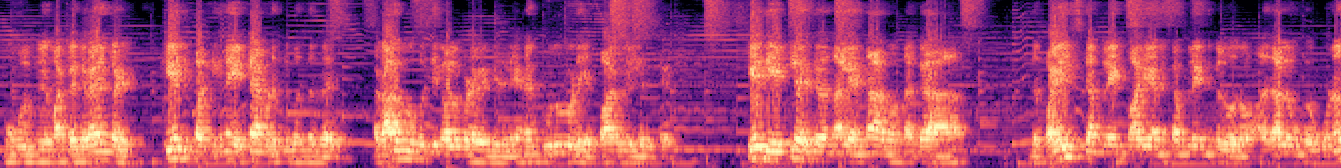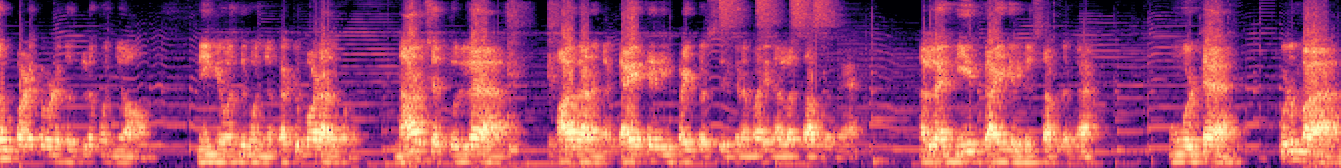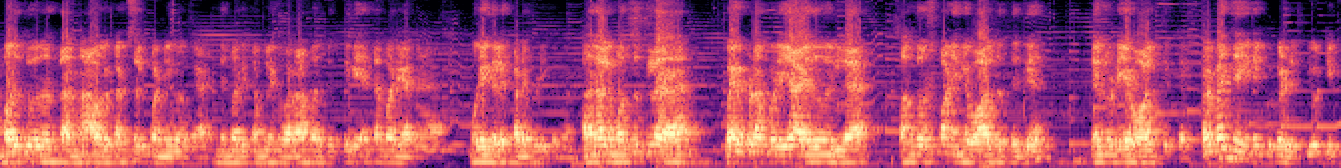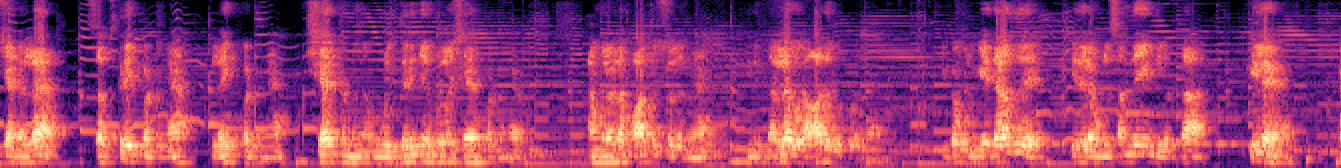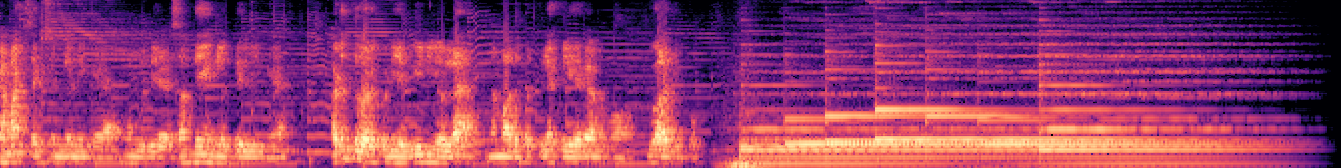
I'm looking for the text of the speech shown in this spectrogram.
உங்களுக்கு மற்ற கிரகங்கள் கேது பாத்தீங்கன்னா எட்டாம் இடத்துக்கு வந்துடுறாரு ராகுவை பத்தி கவலைப்பட வேண்டியதில்லை. ஏன்னா குருவுடைய பார்வையில் இருக்காரு கேது எட்டுல இருக்கிறதுனால என்ன ஆகும்னாக்கா இந்த பைல்ஸ் கம்ப்ளைண்ட் மாதிரியான கம்ப்ளைண்ட்கள் வரும். அதனால உங்க உணவு பழக்க வழக்கத்துல கொஞ்சம் நீங்க வந்து கொஞ்சம் கட்டுப்பாடா இருக்கணும். நார்ச்சத்துள்ள ஆகாரங்கள் டயட்டரி ஃபைபர்ஸ் இருக்கிற மாதிரி நல்லா சாப்பிடுங்க. நல்ல நீர் காய்கறிகள் சாப்பிடுங்க. உங்கள்கிட்ட குடும்ப மருத்துவர் இருந்தாருன்னா அவரை கன்சல்ட் பண்ணிடுவாங்க இந்த மாதிரி கம்ப்ளைண்ட் வராமல் இருக்கிறதுக்கு எந்த மாதிரியான முறைகளை கடைபிடிக்கணும் அதனால பயப்பட முடியா எதுவும் இல்லை. சந்தோஷமா நீங்க வாழ்றதுக்கு என்னுடைய வாழ்த்துக்கள். பிரபஞ்ச இணைப்புகள் யூடியூப் சேனல்ல சப்ஸ்கிரைப் பண்ணுங்க லைக் பண்ணுங்க ஷேர் பண்ணுங்க. உங்களுக்கு தெரிஞ்சவங்களும் ஷேர் பண்ணுங்க. அவங்களெல்லாம் பார்த்து சொல்லுங்க. இதுக்கு நல்ல ஒரு ஆதரவு கொடுங்க. இப்போ உங்களுக்கு ஏதாவது இதில் உங்களுக்கு சந்தேகங்கள் இருந்தால் கீழே கமெண்ட் செக்ஷனில் நீங்கள் உங்களுடைய சந்தேகங்களை தெரிவிங்க. அடுத்து வரக்கூடிய வீடியோவில் நம்ம அதை பற்றிலாம் கிளியராக நம்ம விவாதிப்போம்.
